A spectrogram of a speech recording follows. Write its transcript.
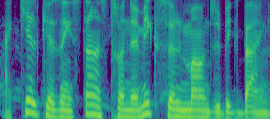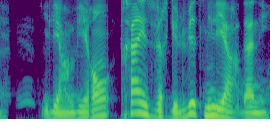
à quelques instants astronomiques seulement du Big Bang, il y a environ 13,8 milliards d'années.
